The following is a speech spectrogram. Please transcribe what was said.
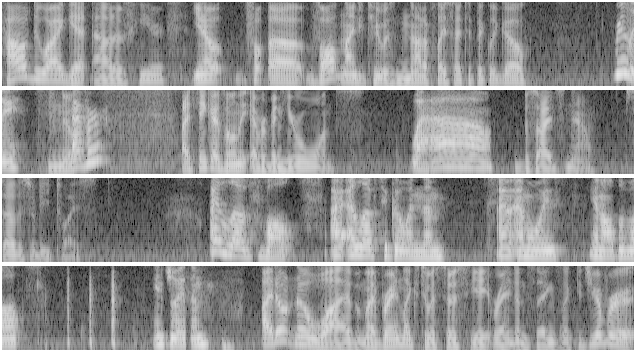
How do I get out of here? You know, uh, Vault 92 is not a place I typically go. Really? Nope. Ever? I think I've only ever been here once, Wow. besides now. So this would be twice. I love vaults. I, I love to go in them. I, I'm always in all the vaults. Enjoy them. I don't know why, but my brain likes to associate random things. Like, did you ever?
